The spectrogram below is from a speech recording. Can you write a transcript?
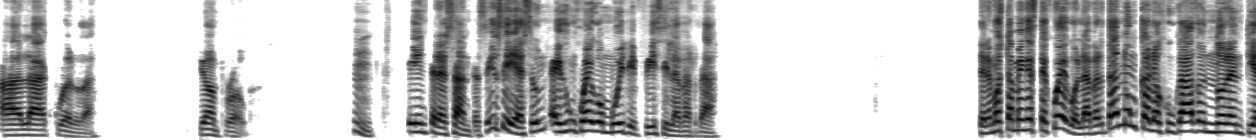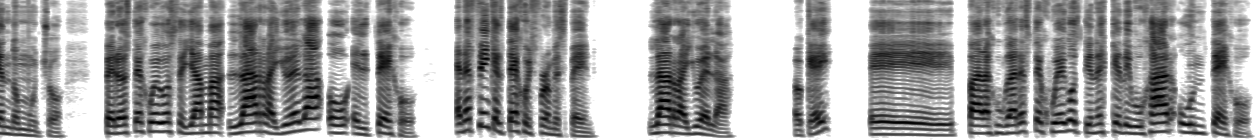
a la cuerda. Jump rope. Hmm, Interesante. Sí, sí, es un, es un juego muy difícil, la verdad. Tenemos también este juego. La verdad nunca lo he jugado, no lo entiendo mucho. Pero este juego se llama La Rayuela o El Tejo. And I think El Tejo is from Spain. La Rayuela. ¿Ok? Eh, para jugar este juego tienes que dibujar un tejo.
